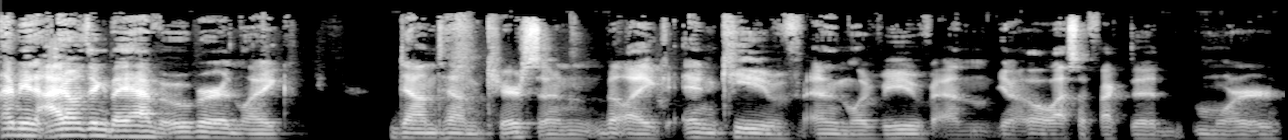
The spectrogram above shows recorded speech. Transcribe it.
I mean, I don't think they have Uber in like downtown Kherson, but like in Kiev and Lviv and you know the less affected, more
